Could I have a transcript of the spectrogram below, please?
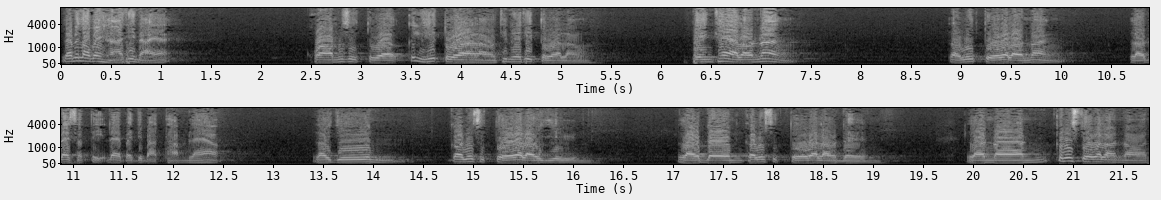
แล้วไม่ต้องไปหาที่ไหนอะความรู้สึกตัวก็อยู่ที่ตัวเราที่เนื้อที่ตัวเรา เพียงแค่เรานั่ง เรารู้ตัวว่าเรานั่ง เราได้สติได้ปฏิบัติธรรมแล้ว เรายืนก็รู้สึกตัวว่าเรายืน เราเดินก็รู้สึกตัวว่าเราเดิน เรานอนก็รู้สึกตัวว่าเรานอน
